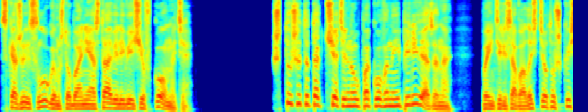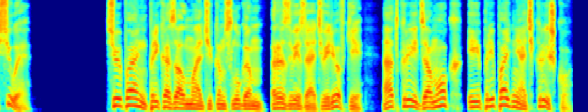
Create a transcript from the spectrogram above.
Скажи слугам, чтобы они оставили вещи в комнате». «Что ж это так тщательно упаковано и перевязано?» — поинтересовалась тетушка Сюэ. Сюэпань приказал мальчикам-слугам развязать веревки, открыть замок и приподнять крышку.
